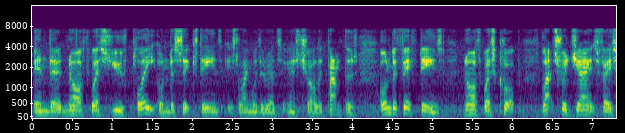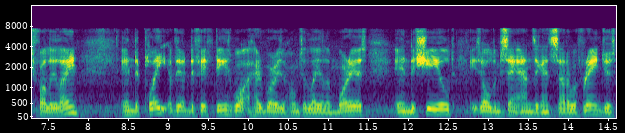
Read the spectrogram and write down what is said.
In the Northwest Youth Plate under 16s, it's Langworthy Reds against Chorley Panthers. Under 15s, Northwest Cup, Latchford Giants face Folly Lane. In the plate of the under 15s, Waterhead Warriors at home to Leyland Warriors. In the Shield, it's Oldham St Anne's against Saddleworth Rangers.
